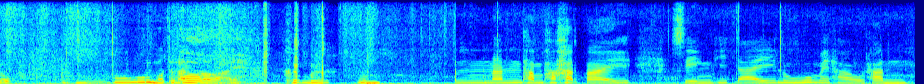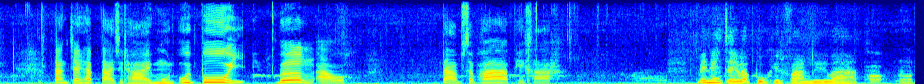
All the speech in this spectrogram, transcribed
ลูกโอ้ยมดทั้งหลายขึ้นมืออนั้นทำพลาดไป สิ่งที่ใจรู้ไม่เท่าทัน ตั้งใจทับตายสุดท้ายหมุนอุ้ยปุ้ย เบิ้งเอาตามสภาพเพคะ ไม่แน่ใจว่าปลูกเห็ดฟางหรือว่า เพราะมด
